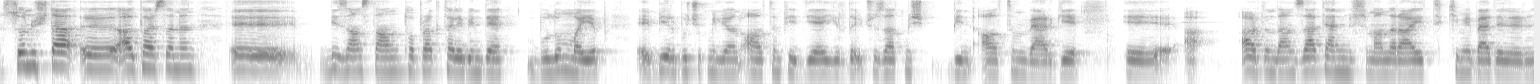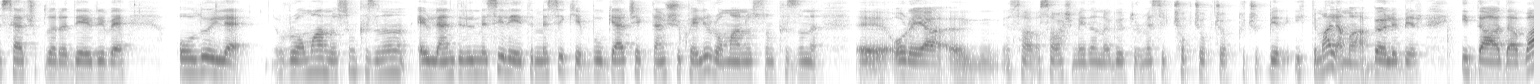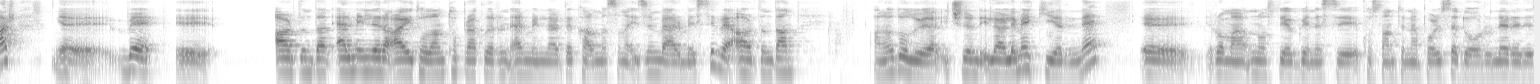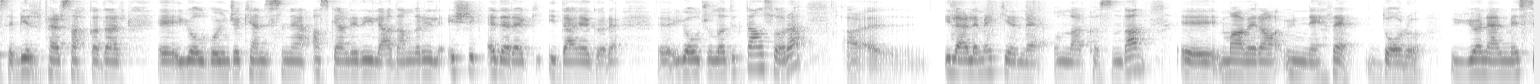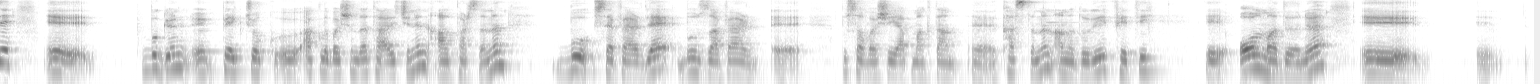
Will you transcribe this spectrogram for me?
sonuçta e, Alparslan'ın e, Bizans'tan toprak talebinde bulunmayıp e, bir buçuk milyon altın fidye, yılda 360 bin altın vergi, e, ardından zaten Müslümanlara ait kimi beldelerin Selçuklara devri ve oğlu ile Romanos'un kızının evlendirilmesiyle yetinmesi ki bu gerçekten şüpheli. Romanos'un kızını e, oraya e, savaş meydanına götürmesi çok çok çok küçük bir ihtimal ama böyle bir iddia da var. E, ve e, ardından Ermenilere ait olan toprakların Ermenilerde kalmasına izin vermesi ve ardından Anadolu'ya içlerinde ilerlemek yerine e, Romanos Diogenes'i Konstantinopolis'e doğru neredeyse bir fersah kadar e, yol boyunca kendisine askerleriyle adamlarıyla eşlik ederek iddiaya göre e, yolculadıktan sonra ilerlemek yerine onun arkasından e, Mavera Ün Nehre doğru yönelmesi e, bugün e, pek çok e, aklı başında tarihçinin Alparslan'ın bu seferle bu zafer e, bu savaşı yapmaktan e, kastının Anadolu'yu fetih e, olmadığını e, e,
